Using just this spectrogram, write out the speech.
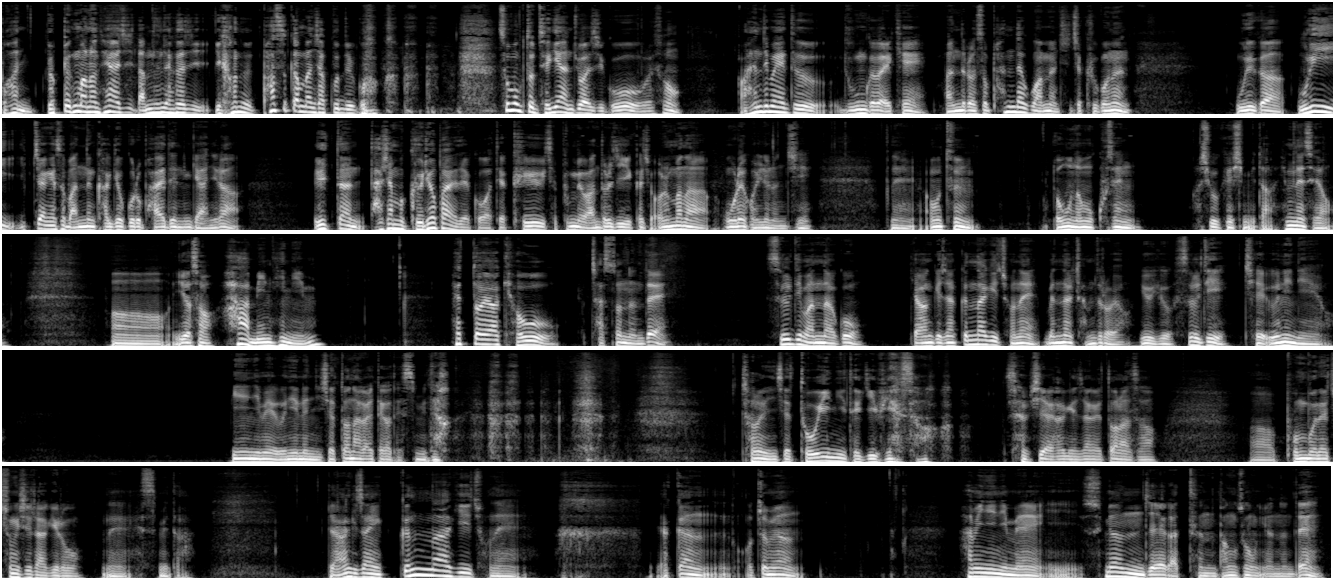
뭐 한 몇백만 원 해야지 남는 장사지. 이거는 파스값만 자꾸 들고 소목도 되게 안 좋아지고 그래서 아, 핸드메이드 누군가가 이렇게 만들어서 판다고 하면 진짜 그거는 우리가 우리 입장에서 맞는 가격으로 봐야 되는 게 아니라 일단 다시 한번 그려봐야 될 것 같아요. 그 제품이 만들어지기까지 얼마나 오래 걸리는지. 네, 아무튼 너무너무 고생 하시고 계십니다. 힘내세요. 어, 이어서 하민희님. 해 떠야 겨우 잤었는데 쓸디 만나고 야간개장 끝나기 전에 맨날 잠들어요. 유유, 쓸디, 제 은인이에요. 미니님의 은인은 이제 떠나갈 때가 됐습니다. 저는 이제 도인이 되기 위해서 잠시 야간개장을 떠나서 어, 본분에 충실하기로 네, 했습니다. 야간개장이 끝나기 전에 약간 어쩌면 하민이님의 이 수면제 같은 방송이었는데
